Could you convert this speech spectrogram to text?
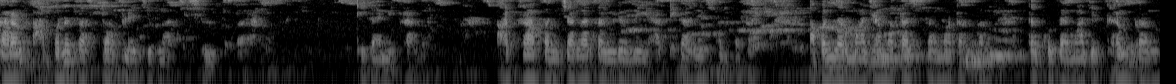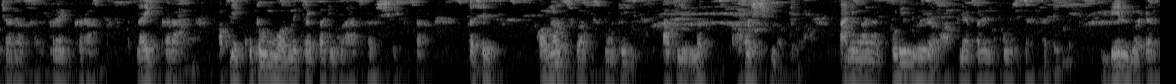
कारण आपणच असतो आपल्या जीवनाचे शिल्पकार ठीक आहे मित्रांनो. आजचा पंचांगाचा व्हिडिओ मी या ठिकाणी संपत आहे. आपण जर माझ्या मतात सहमत असाल तर कृपया माझे धर्म चॅनल सबस्क्राईब करा लाईक करा आपले कुटुंब व मित्रपरिवारासह शेअर करा. तसेच कॉमेंट्स बॉक्समध्ये आपले मत अवश्य नोंदवा आणि माझा पुढील व्हिडिओ आपल्यापर्यंत पोहोचण्यासाठी बेल बटन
